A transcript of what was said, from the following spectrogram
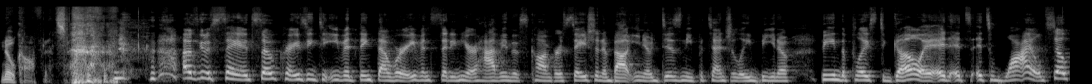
no confidence. I was going to say it's so crazy to even think that we're even sitting here having this conversation about you know Disney potentially be, you know being the place to go. It, it's it's wild. So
